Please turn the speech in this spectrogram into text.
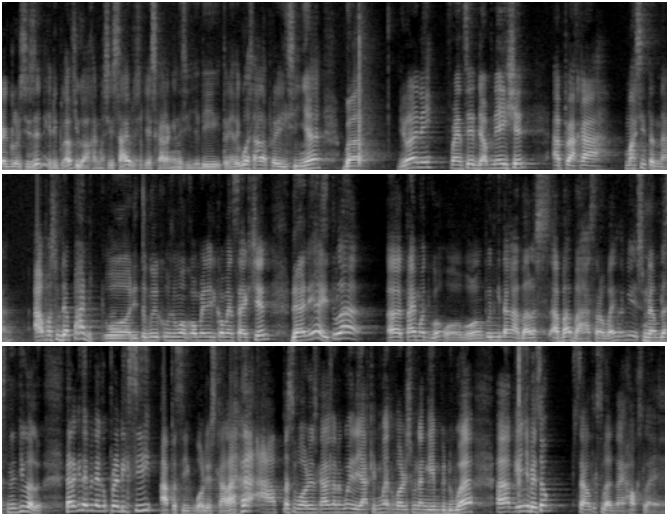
regular season ya di playoff juga akan masih sayur sih kayak sekarang ini sih. Jadi ternyata gue salah prediksinya. But gimana nih fansnya Dub Nation? Apakah masih tenang apa sudah panik? Wah, ditunggu semua komennya di comment section. Dan ya itulah uh, time out gue. walaupun kita nggak balas apa bahas terlalu banyak, tapi 19 menit juga loh. Karena kita pindah ke prediksi, apa sih Warriors kalah? apa sih Warriors kalah? Karena gue yakin banget Warriors menang game kedua. Uh, kayaknya besok Celtics bantai Hawks lah ya.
